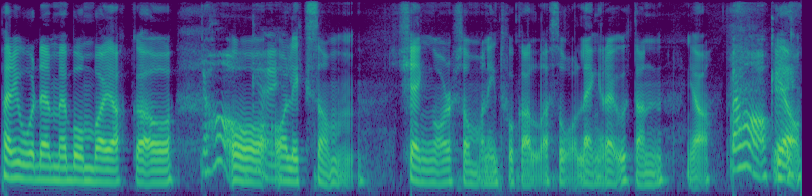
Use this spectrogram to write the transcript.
perioden med bomberjacka och, Jaha, och, okej. och liksom kängor som man inte får kalla så längre utan ja. Jaha, okej. ja.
